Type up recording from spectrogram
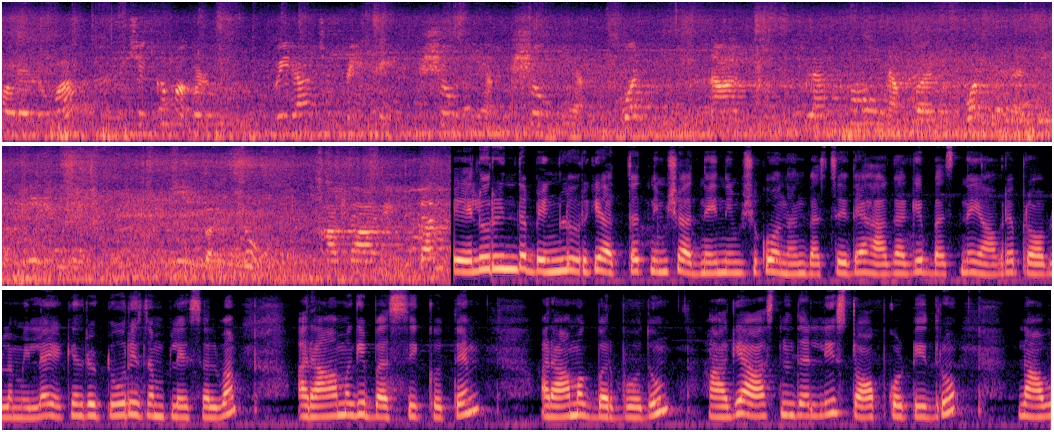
ಹೊರಡುವ ಚಿಕ್ಕಮಗಳೂರು. ವಿರಾಜಪೇಟೆ, ಶೂನ್ಯ ಶೂನ್ಯ, ಒಂದು, ನಾಲ್ಕು ಪ್ಲಾಟ್ಫಾರ್ಮ್ ನಂಬರ್ ಒಂದರಲ್ಲಿ ಏರಿದೆ ಈ ಬಸ್ಸು ಬೇಲೂರಿಂದ ಬೆಂಗಳೂರಿಗೆ ಹತ್ತತ್ತು ನಿಮಿಷ, ಹದಿನೈದು ನಿಮಿಷಕ್ಕೂ ಒಂದೊಂದು ಬಸ್ ಇದೆ. ಹಾಗಾಗಿ ಬಸ್ನ ಯಾವುದೇ ಪ್ರಾಬ್ಲಮ್ ಇಲ್ಲ. ಯಾಕೆಂದರೆ ಟೂರಿಸಮ್ ಪ್ಲೇಸ್ ಅಲ್ವಾ? ಆರಾಮಾಗಿ ಬಸ್ ಸಿಕ್ಕುತ್ತೆ. ಆರಾಮಾಗಿ ಬರ್ಬೋದು. ಹಾಗೆ ಹಾಸನದಲ್ಲಿ ಸ್ಟಾಪ್ ಕೊಟ್ಟಿದ್ದರು ನಾವು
